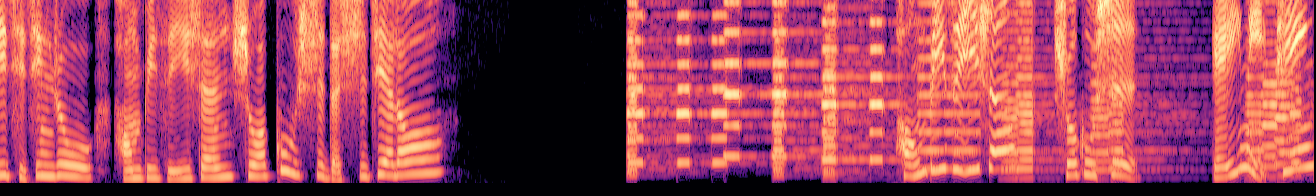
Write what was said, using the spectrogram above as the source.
一起进入红鼻子医生说故事的世界喽！红鼻子医生说故事给你听。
